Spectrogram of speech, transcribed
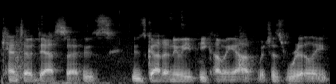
Kent Odessa, who's who's got a new EP coming out, which is really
